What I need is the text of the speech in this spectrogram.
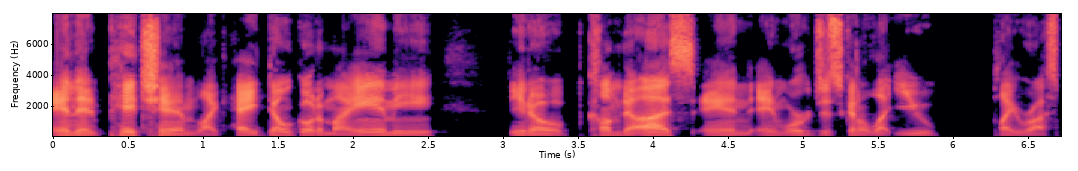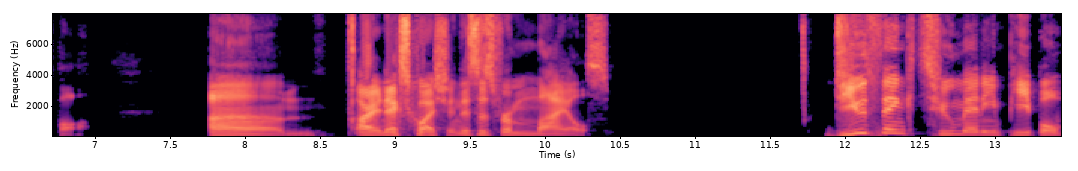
and then pitch him like, hey, don't go to Miami, you know, come to us and and we're just gonna let you play Russ ball. Um, all right, next question. This is from Miles. Do you think too many people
